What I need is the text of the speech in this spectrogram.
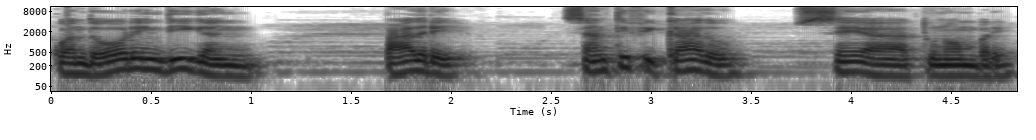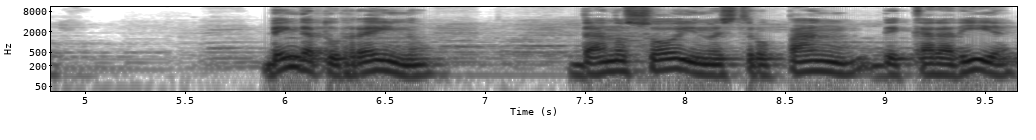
Cuando oren digan, Padre, santificado sea tu nombre Venga tu reino, danos hoy nuestro pan de cada día,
